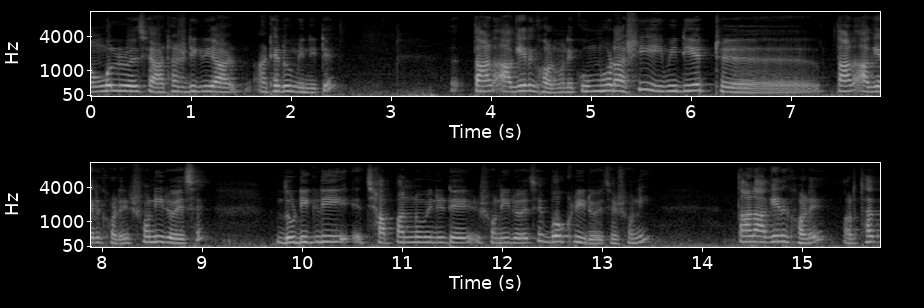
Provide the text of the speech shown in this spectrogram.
মঙ্গল রয়েছে আঠাশ ডিগ্রি আঠেরো মিনিটে। তার আগের ঘর মানে কুম্ভ রাশি ইমিডিয়েট তার আগের ঘরে শনি রয়েছে। দু ডিগ্রি ছাপ্পান্ন মিনিটে শনি রয়েছে, বকরি রয়েছে শনি। তার আগের ঘরে, অর্থাৎ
